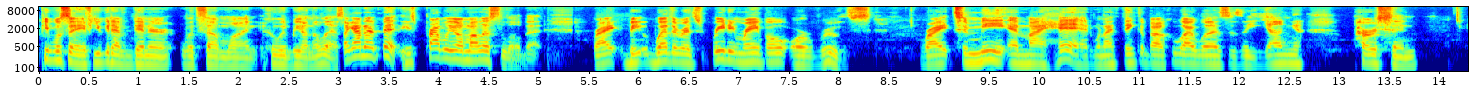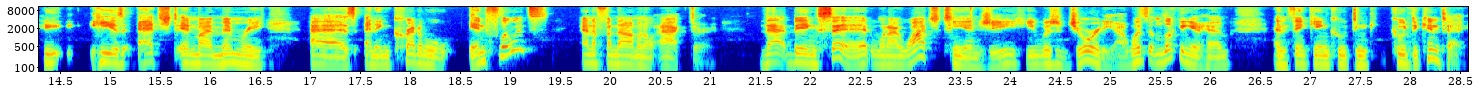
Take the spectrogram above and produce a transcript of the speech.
people say if you could have dinner with someone who would be on the list, I gotta admit he's probably on my list a little bit, right? Be, whether it's Reading Rainbow or Roots, right? To me, in my head, when I think about who I was as a young person, he he is etched in my memory as an incredible influence and a phenomenal actor. That being said, when I watched TNG, he was Geordi. I wasn't looking at him and thinking Kunta Kinte.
